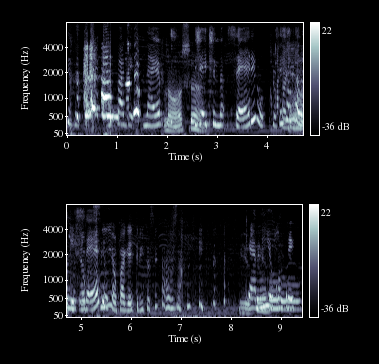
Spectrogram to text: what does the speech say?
Eu paguei. Na época. Nossa. Gente, não- sério? Eu Vocês estão falando eu- sério? Sim, eu paguei 30 centavos. Meu Que a Deus. minha eu comprei.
